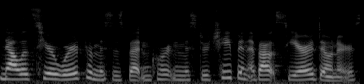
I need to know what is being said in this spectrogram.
Now let's hear a word from Mrs. Betancourt and Mr. Chapin about Sierra donors.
